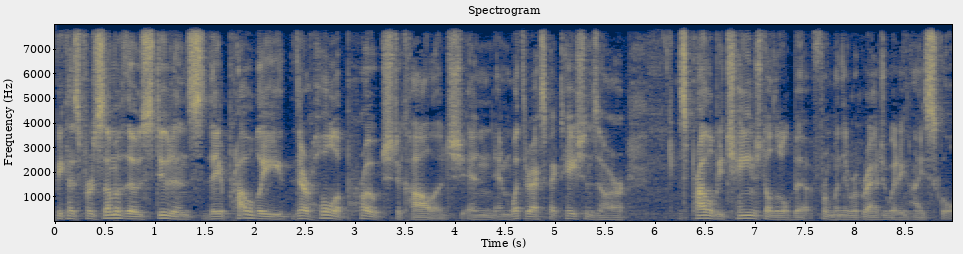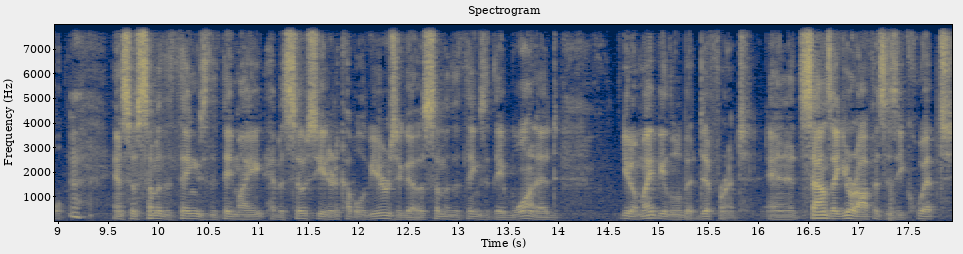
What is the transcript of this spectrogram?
because for some of those students, they probably their whole approach to college and and what their expectations are has probably changed a little bit from when they were graduating high school. Mm-hmm. And so some of the things that they might have associated a couple of years ago, some of the things that they wanted you know, might be a little bit different. And it sounds like your office is equipped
